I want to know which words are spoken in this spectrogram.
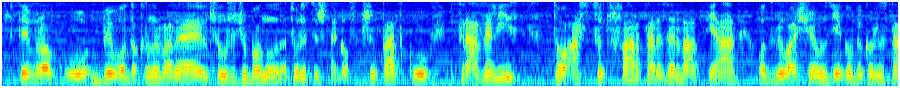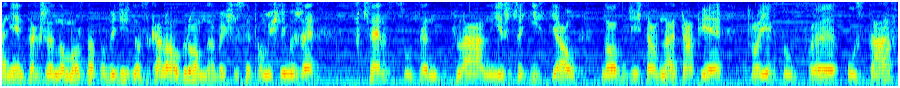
w tym roku było dokonywane przy użyciu bonu turystycznego. W przypadku Travelist to aż co czwarta rezerwacja odbyła się z jego wykorzystaniem, także no można powiedzieć, no skala ogromna, bo jeśli sobie pomyślimy, że w czerwcu ten plan jeszcze istniał no gdzieś tam na etapie projektów e, ustaw,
